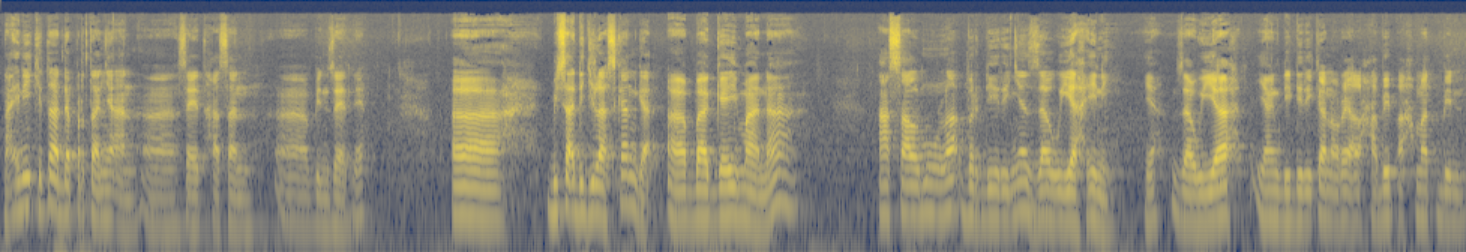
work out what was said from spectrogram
Nah ini kita ada pertanyaan uh, Said Hasan uh, bin Zaid ya. Eh, bisa dijelaskan nggak eh, bagaimana asal mula berdirinya Zawiyah ini ya Zawiyah yang didirikan oleh Al Habib Ahmad bin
